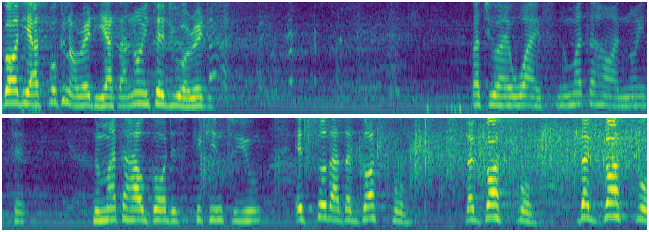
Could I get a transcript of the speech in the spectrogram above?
God, He has spoken already. He has anointed you already. But you are a wife, no matter how anointed, no matter how God is speaking to you, it's so that the gospel, the gospel, the gospel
